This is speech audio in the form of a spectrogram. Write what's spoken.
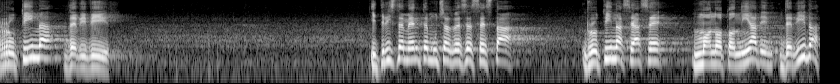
rutina de vivir. Y tristemente muchas veces esta rutina se hace monotonía de, vida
